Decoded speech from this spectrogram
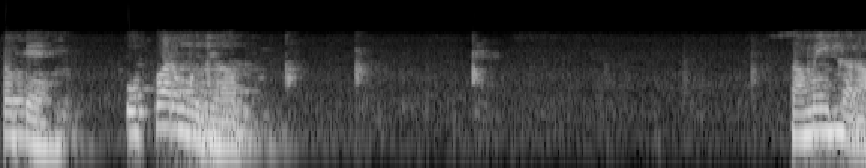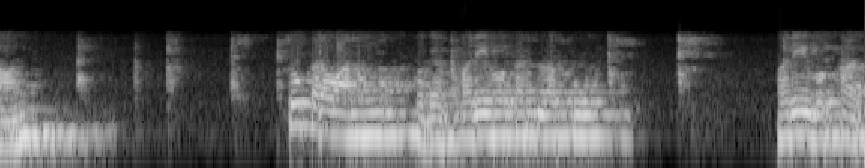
તો કે ઉપર મુજબ સમીકરણ શું કરવાનું તો કે ફરી વખત લખવું ફરી વખત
